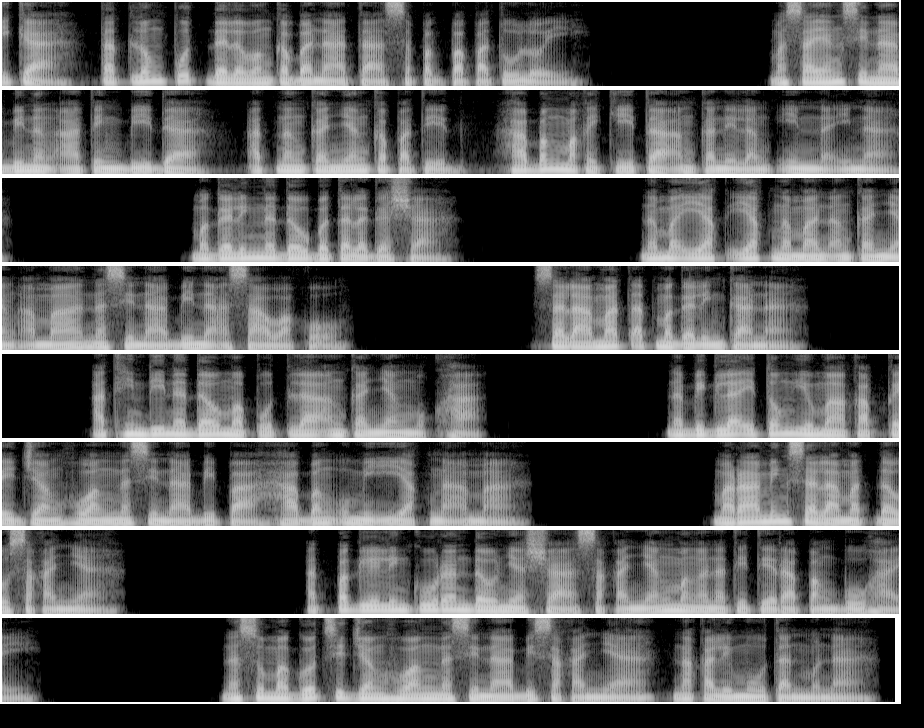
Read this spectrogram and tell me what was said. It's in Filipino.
Ika, 32 kabanata sa pagpapatuloy. Masayang sinabi ng ating bida at ng kanyang kapatid habang makikita ang kanilang in na ina. Magaling na daw ba talaga siya? Na maiyak-iyak naman ang kanyang ama na sinabi na asawa ko. Salamat at magaling ka na. At hindi na daw maputla ang kanyang mukha. Nabigla itong yumakap kay Jiang Huang na sinabi pa habang umiiyak na ama. Maraming salamat daw sa kanya. At paglilingkuran daw niya siya sa kanyang mga natitira pang buhay. Na sumagot si Jiang Huang na sinabi sa kanya, nakalimutan mo na.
